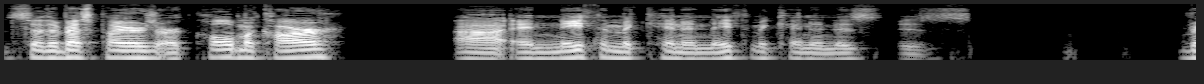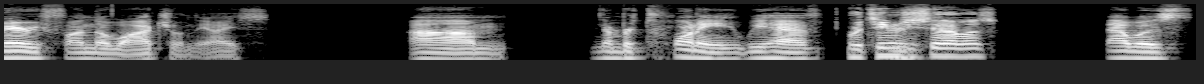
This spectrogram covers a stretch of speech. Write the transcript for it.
so their best players are Cole Makar uh, and Nathan MacKinnon. Nathan MacKinnon is is very fun to watch on the ice. Um, number twenty, we have what team did you say that was? that was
